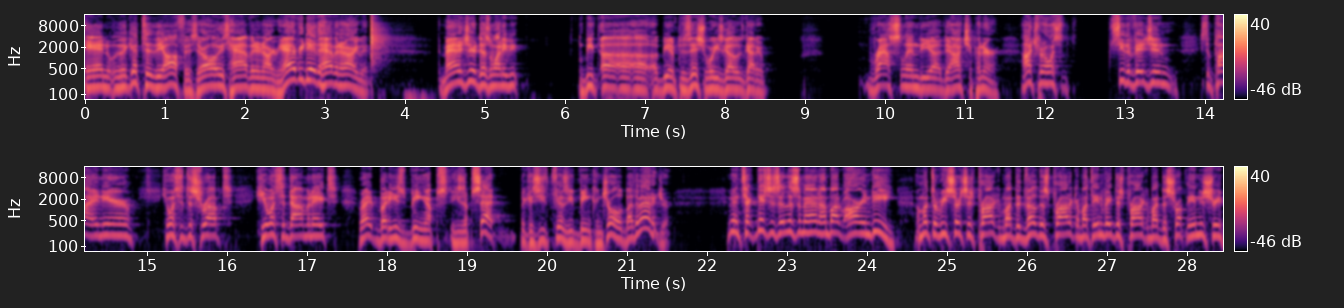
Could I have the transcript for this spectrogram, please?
And when they get to the office, they're always having an argument. Every day they're having an argument. The manager doesn't want to be be, uh, uh, uh, be in a position where he's got, he's got to wrestle in the, uh, the entrepreneur. Entrepreneur wants to see the vision. He's the pioneer. He wants to disrupt. He wants to dominate, right? But he's being up, he's upset because he feels he's being controlled by the manager. And then technicians say, listen, man, I'm about R&D. I'm about to research this product. I'm about to develop this product. I'm about to innovate this product. I'm about to disrupt the industry.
